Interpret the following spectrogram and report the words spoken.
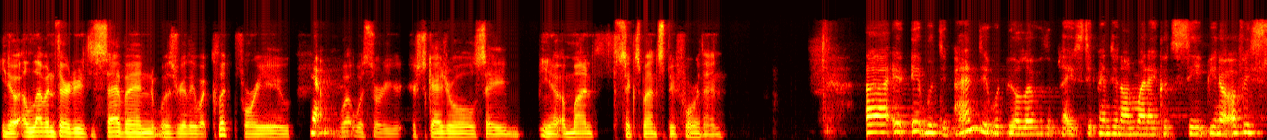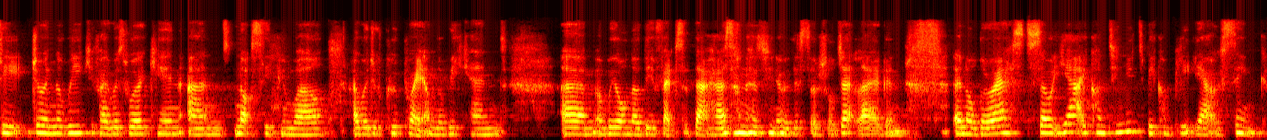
you know, 11.30 to 7 was really what clicked for you. Yeah. What was sort of your, your schedule, say, you know, a month, six months before then? Uh, it, it, would depend. It would be all over the place, depending on when I could sleep. You know, obviously during the week, if I was working and not sleeping well, I would recuperate on the weekend. Um, and we all know the effects that that has on us. You know, the social jet lag and and all the rest. So yeah, I continued to be completely out of sync.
